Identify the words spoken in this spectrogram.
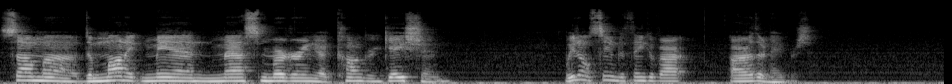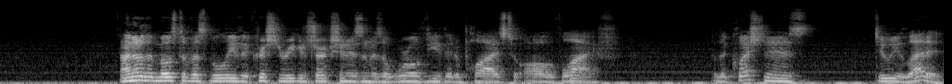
some uh, demonic man mass murdering a congregation, we don't seem to think of our, our other neighbors. I know that most of us believe that Christian Reconstructionism is a worldview that applies to all of life. But the question is do we let it?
